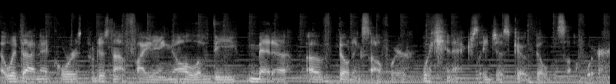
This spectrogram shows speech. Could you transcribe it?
With .NET Core, I'm just not fighting all of the meta of building software. We can actually just go build the software.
